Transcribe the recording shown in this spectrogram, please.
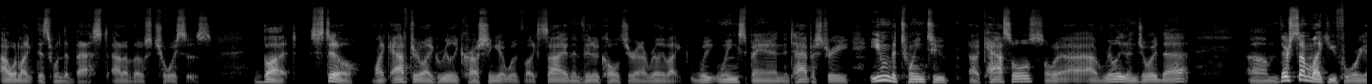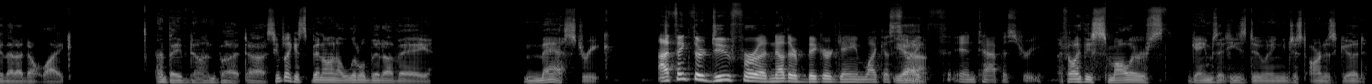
I would like this one the best out of those choices, but still, like after like really crushing it with like Scythe and Viticulture, and I really like Wing- Wingspan and Tapestry, even between two uh, castles, I, I really enjoyed that. Um, there's some like Euphoria that I don't like that they've done, but uh, seems like it's been on a little bit of a mass streak. I think they're due for another bigger game like a Yeah. Scythe and Tapestry. I feel like these smaller games that he's doing just aren't as good.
